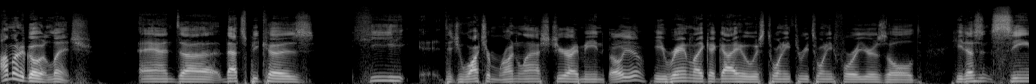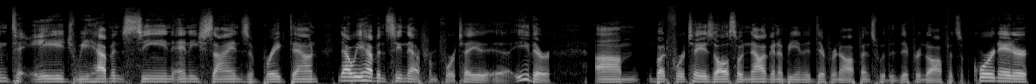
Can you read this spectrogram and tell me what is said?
I'm going to go with Lynch, and uh, that's because he did you watch him run last year? I mean, oh yeah, he ran like a guy who was 23, 24 years old. He doesn't seem to age. We haven't seen any signs of breakdown. Now we haven't seen that from Forte uh, either. Um, but Forte is also now going to be in a different offense with a different offensive coordinator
